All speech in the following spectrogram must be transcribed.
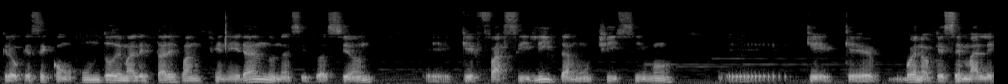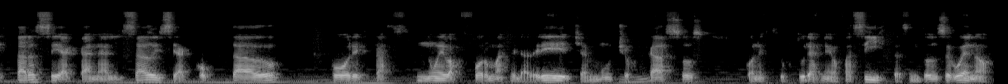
Creo que ese conjunto de malestares van generando una situación eh, que facilita muchísimo eh, que, bueno, que ese malestar sea canalizado y sea cooptado por estas nuevas formas de la derecha, en muchos casos con estructuras neofascistas. Entonces, bueno,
